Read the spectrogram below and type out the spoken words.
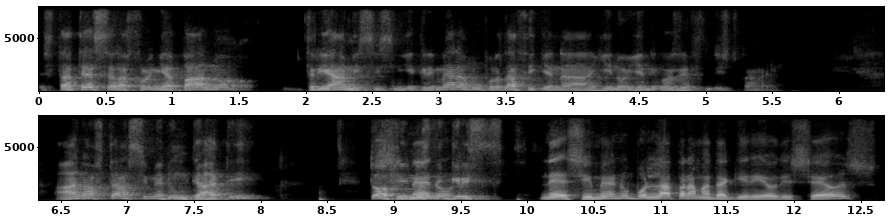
στα τέσσερα χρόνια πάνω, τριάμιση συγκεκριμένα, μου προτάθηκε να γίνω γενικός διευθυντής του κανάλι. Αν αυτά σημαίνουν κάτι, το αφήνω στην κρίση. Ναι, σημαίνουν πολλά πράγματα, κύριε Οδυσσέος,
